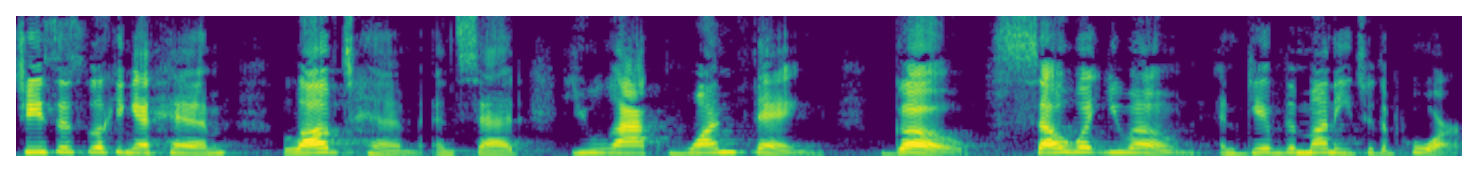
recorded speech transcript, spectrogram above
Jesus, looking at him, loved him and said, You lack one thing. Go, sell what you own, and give the money to the poor,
